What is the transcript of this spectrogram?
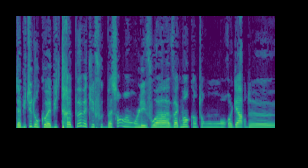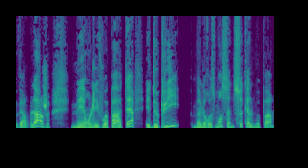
D'habitude, on cohabite très peu avec les fous de bassin. Hein. On les voit vaguement quand on regarde vers le large, mais on les voit pas à terre. Et depuis, malheureusement, ça ne se calme pas.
